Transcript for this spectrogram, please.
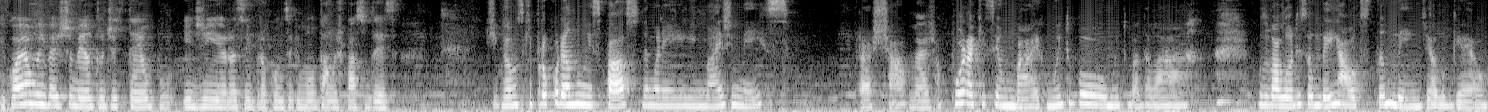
E qual é o investimento de tempo e dinheiro assim para conseguir montar um espaço desse? Digamos que procurando um espaço, demorei mais de mês pra achar. Mas Por aqui ser um bairro muito bom, muito badalar, os valores são bem altos também de aluguel.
